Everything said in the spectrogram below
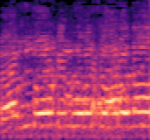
বন্ধ প্রবেশ হবে না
